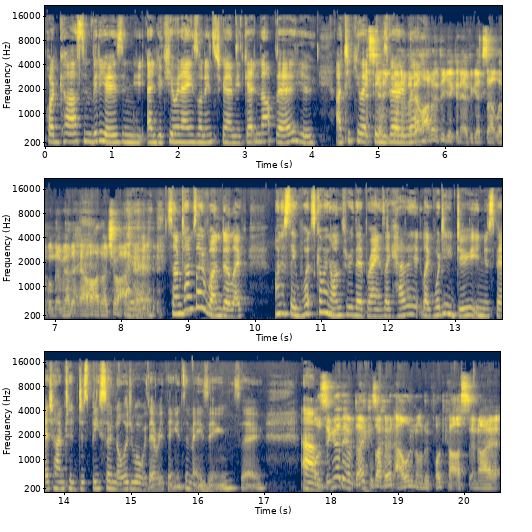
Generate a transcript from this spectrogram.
podcasts and videos, and you, and your Q and A's on Instagram. You're getting up there. You articulate It's things very well. I don't think it can ever get to that level, no matter how hard I try. yeah. Sometimes I wonder, like, honestly, what's going on through their brains? Like, how do, like, what do you do in your spare time to just be so knowledgeable with everything? It's amazing. So, I um, was thinking that the other day because I heard Alan on a podcast and I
